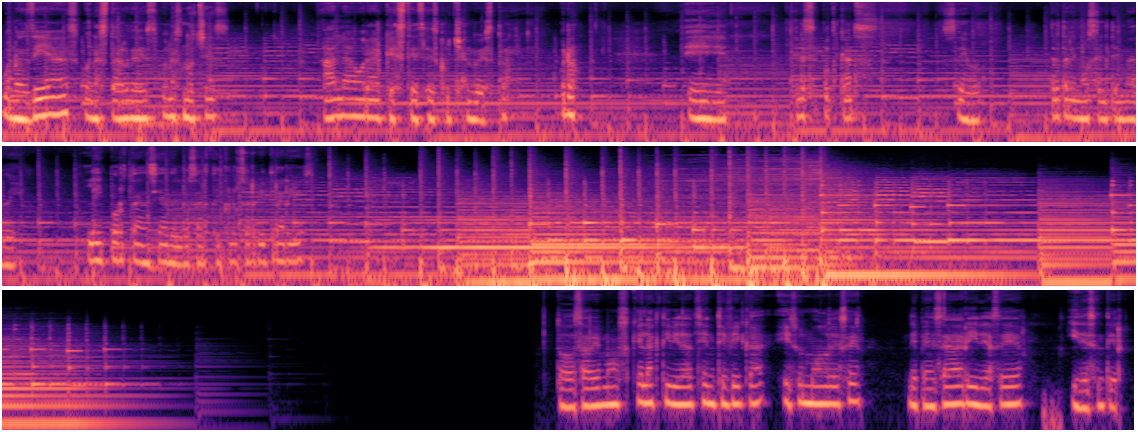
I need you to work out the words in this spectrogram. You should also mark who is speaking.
Speaker 1: buenos días, buenas tardes, buenas noches, a la hora que estés escuchando esto. Bueno, eh, en este podcast trataremos el tema de la importancia de los artículos arbitrarios Todos sabemos que la actividad científica es un modo de ser, de pensar y de hacer y de sentir,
